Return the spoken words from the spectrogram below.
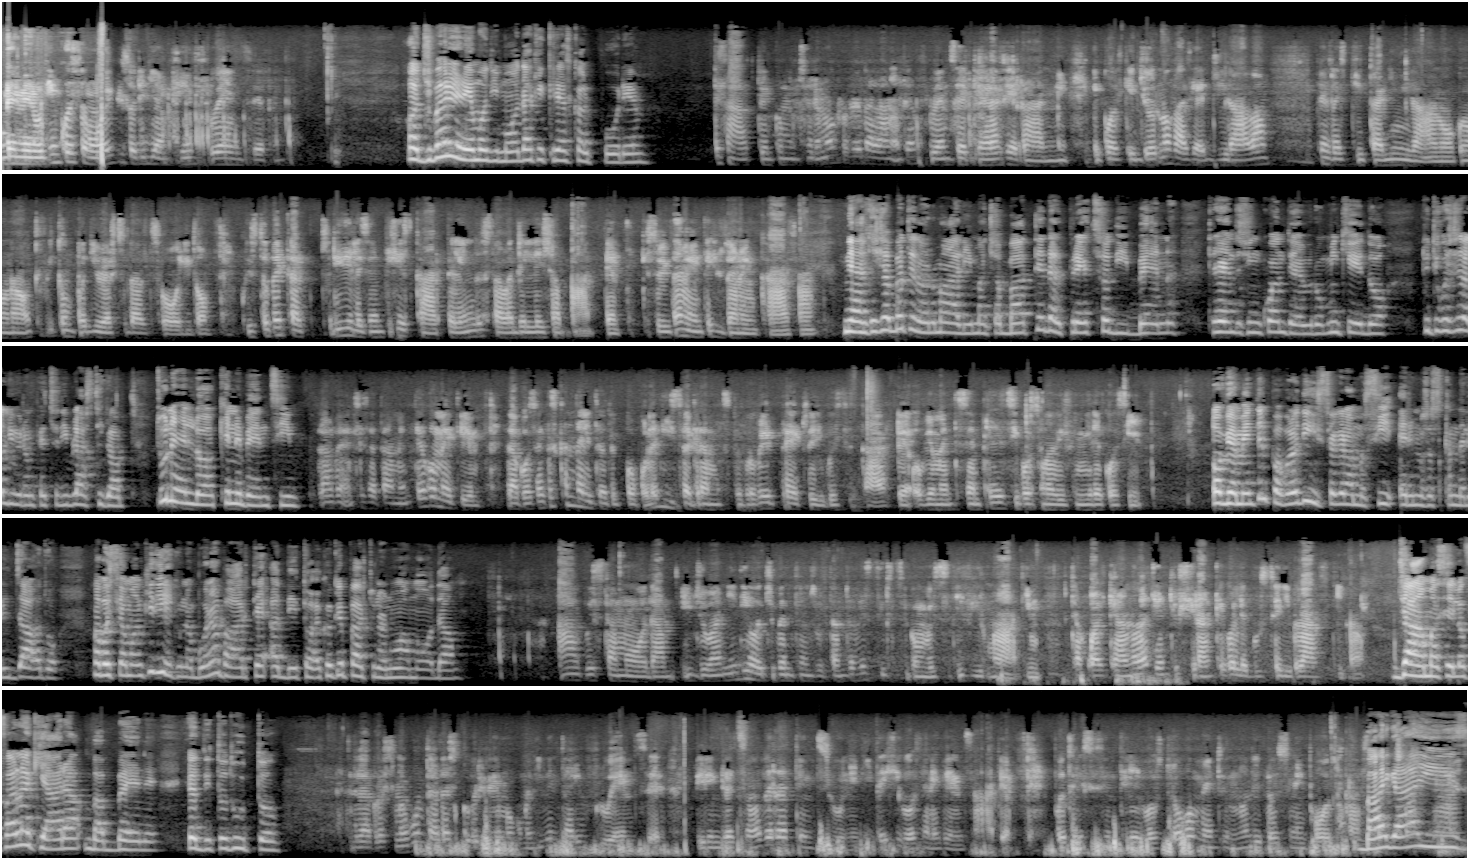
Benvenuti in questo nuovo episodio di Anche Influencer. Oggi parleremo di moda che crea scalpore. Esatto, incominceremo proprio dalla nota influencer Chiara Ferragni, che qualche giorno fa si aggirava per le città di Milano con un outfit un po' diverso dal solito. Questo perché al posto di delle semplici scarpe lei indossava delle ciabatte che solitamente si usano in casa. Neanche ciabatte normali, ma ciabatte dal prezzo di ben 350 euro. Mi chiedo, tutti questi soldi per un pezzo di plastica? Tu Nello, che ne pensi? La penso esattamente come te. La cosa che ha scandalizzato il popolo di Instagram è stato proprio il prezzo di queste scarpe, ovviamente sempre se si possono definire così. Ovviamente il popolo di Instagram sì è rimasto scandalizzato, ma possiamo anche dire che una buona parte ha detto ecco che parte una nuova moda. Ah, questa moda. I giovani di oggi pensano soltanto a vestirsi con vestiti firmati. Tra qualche anno la gente uscirà anche con le buste di plastica. Già, ma se lo fa la Chiara va bene. E ho detto tutto. Nella prossima puntata scopriremo come diventare influencer. Vi ringraziamo per l'attenzione, diteci cosa ne pensate. Potreste sentire il vostro commento in uno dei prossimi podcast. Bye guys!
